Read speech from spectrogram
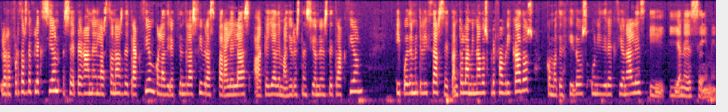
Los refuerzos de flexión se pegan en las zonas de tracción con la dirección de las fibras paralelas a aquella de mayores tensiones de tracción y pueden utilizarse tanto laminados prefabricados como tejidos unidireccionales y, y NSM.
